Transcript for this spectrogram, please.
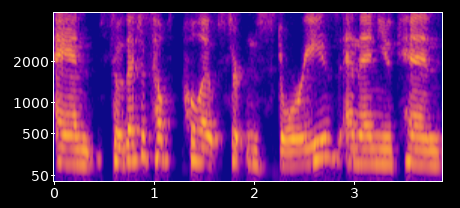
And so that just helps pull out certain stories, and then you can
